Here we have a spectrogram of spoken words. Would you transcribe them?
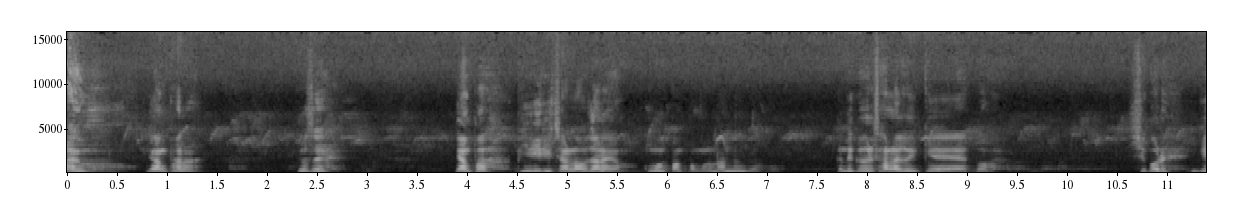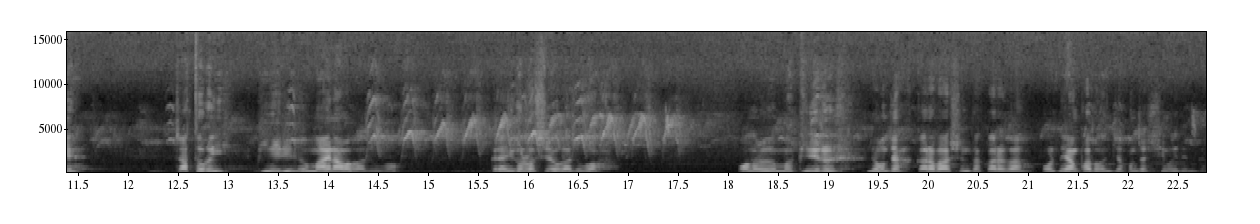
아유 양파는 요새 양파 비닐이 잘 나오잖아요. 구멍 빵빵빵 났는 거. 근데 그걸 살라고 있게 또 시골에 이게 짜투리 비닐이 너무 많이 나와가지고 그냥 이걸로 씌워가지고 오늘 뭐 비닐을 내 혼자 깔아봐 하신다. 깔아가 오늘 또 양파도 이제 혼자 심어야 됩니다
